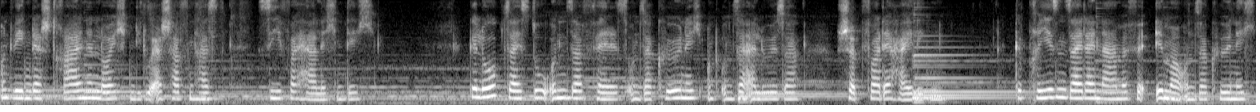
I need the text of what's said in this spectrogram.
und wegen der strahlenden Leuchten, die du erschaffen hast, sie verherrlichen dich. Gelobt seist du unser Fels, unser König und unser Erlöser, Schöpfer der Heiligen. Gepriesen sei dein Name für immer, unser König,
